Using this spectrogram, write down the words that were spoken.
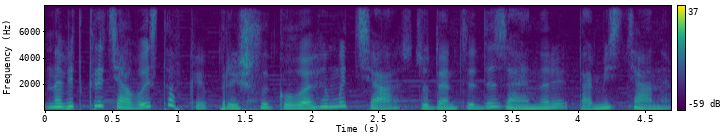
На відкриття виставки прийшли колеги митця, студенти-дизайнери та містяни.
